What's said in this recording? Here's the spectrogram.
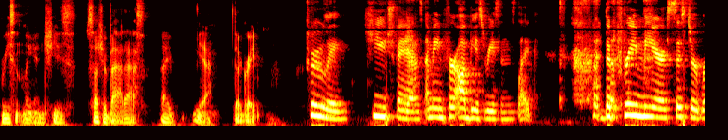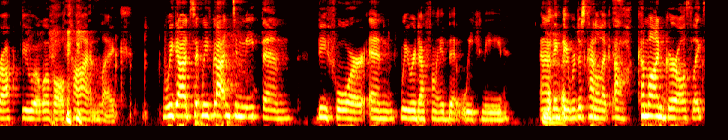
recently and she's such a badass. I yeah, they're great. Truly huge fans. I mean, for obvious reasons, like the premier sister rock duo of all time. Like we got to, we've gotten to meet them before, and we were definitely a bit weak kneed. And I think they were just kind of like, "Oh, come on, girls! Like,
